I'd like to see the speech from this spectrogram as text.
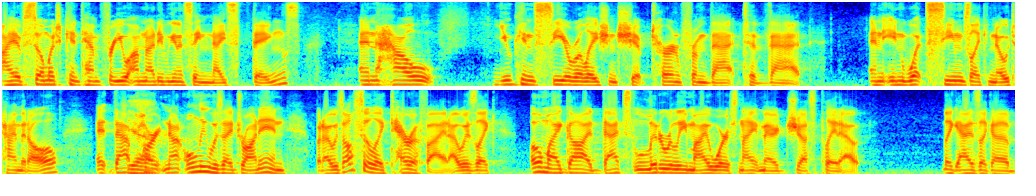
I have so much contempt for you, I'm not even going to say nice things and how you can see a relationship turn from that to that and in what seems like no time at all at that Yeah. part not only was i drawn in but i was also like terrified i was like oh my god that's literally my worst nightmare just played out like as like a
